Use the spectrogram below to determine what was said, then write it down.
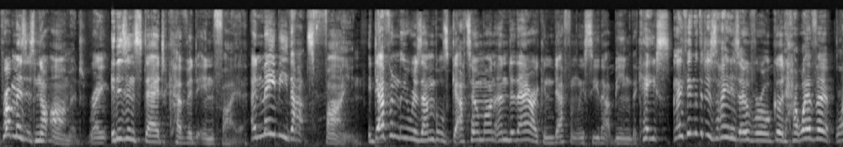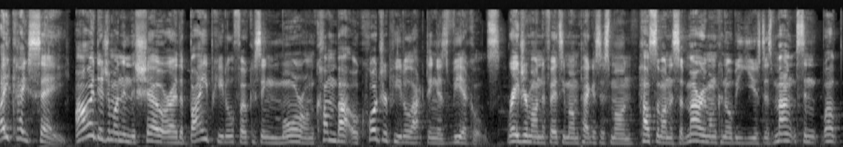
The problem is it's not armored, right? It is instead covered in fire. And maybe that's fine. It definitely resembles Gatomon under there, I can definitely see that being the case. And I think the design is overall good. However, like I say, our Digimon in the show are either bipedal, focusing more on combat, or quadrupedal, acting as vehicles. Raidramon, Nefertimon, Pegasusmon, Halsemon, and Submarimon can all be used as mounts, and, well,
